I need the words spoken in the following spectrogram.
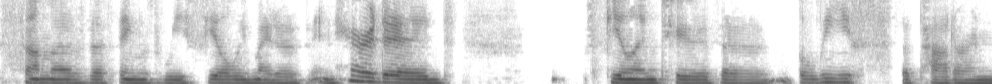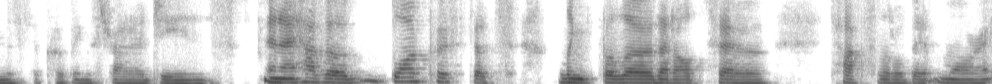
some of the things we feel we might have inherited, feel into the beliefs, the patterns, the coping strategies. And I have a blog post that's linked below that also talks a little bit more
